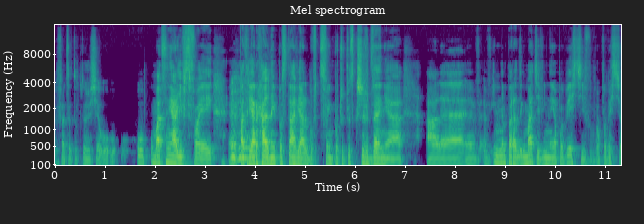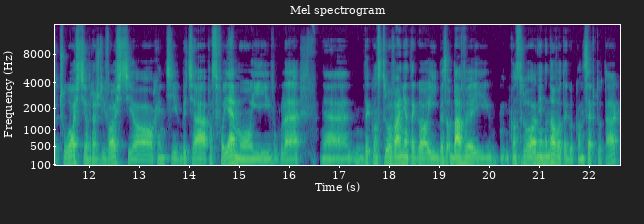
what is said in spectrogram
e, facetów, którzy się u, u, umacniali w swojej mm -hmm. patriarchalnej postawie albo w swoim poczuciu skrzywdzenia, ale w, w, innym paradygmacie, w innej opowieści, w opowieści o czułości, o wrażliwości, o chęci bycia po swojemu i w ogóle e, dekonstruowania tego i bez obawy i konstruowania na nowo tego konceptu, tak?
